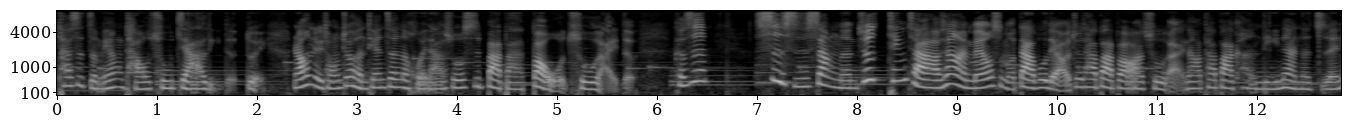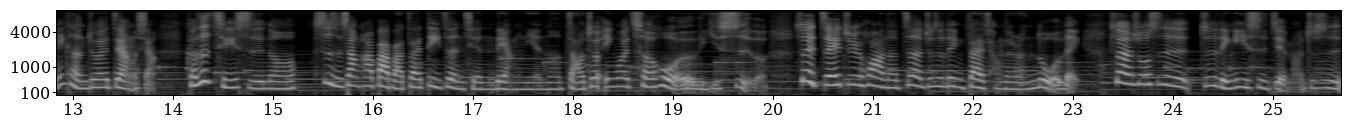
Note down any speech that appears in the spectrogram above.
她是怎么样逃出家里的？对，然后女童就很天真的回答说是爸爸抱我出来的。可是。事实上呢，就听起来好像也没有什么大不了，就他爸抱他出来，然后他爸可能罹难了之类，你可能就会这样想。可是其实呢，事实上他爸爸在地震前两年呢，早就因为车祸而离世了。所以这一句话呢，真的就是令在场的人落泪。虽然说是就是灵异事件嘛，就是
